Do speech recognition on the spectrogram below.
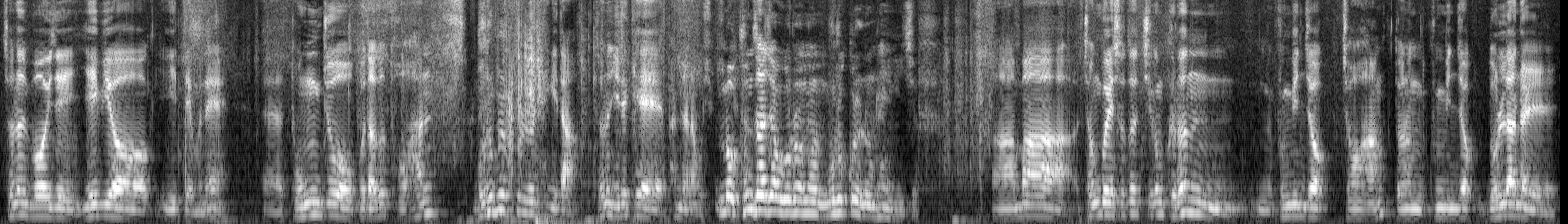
저는 뭐 이제 예비역이기 때문에 에, 동조보다도 더한 무릎을 꿇는 행위다. 저는 이렇게 판단하고 싶습니다. 뭐 군사적으로는 무릎 꿇는 행위죠. 아마 정부에서도 지금 그런 국민적 저항 또는 국민적 논란을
